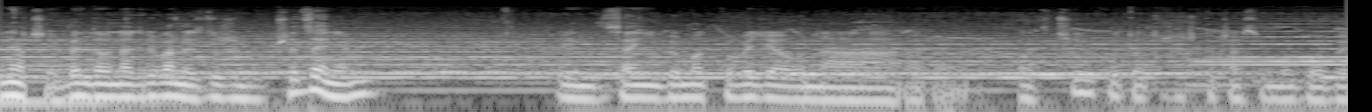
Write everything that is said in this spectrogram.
Inaczej, będą nagrywane z dużym wyprzedzeniem, więc zanim bym odpowiedział na odcinku, to troszeczkę czasu mogłoby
